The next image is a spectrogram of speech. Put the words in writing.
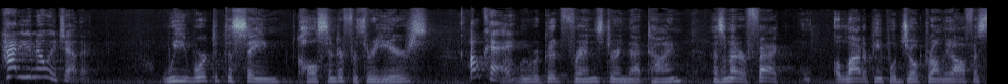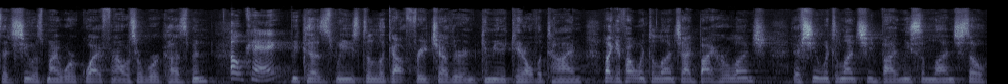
How do you know each other? We worked at the same call center for three years. Okay. Uh, we were good friends during that time. As a matter of fact, a lot of people joked around the office that she was my work wife and I was her work husband. Okay. Because we used to look out for each other and communicate all the time. Like if I went to lunch, I'd buy her lunch. If she went to lunch, she'd buy me some lunch. So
